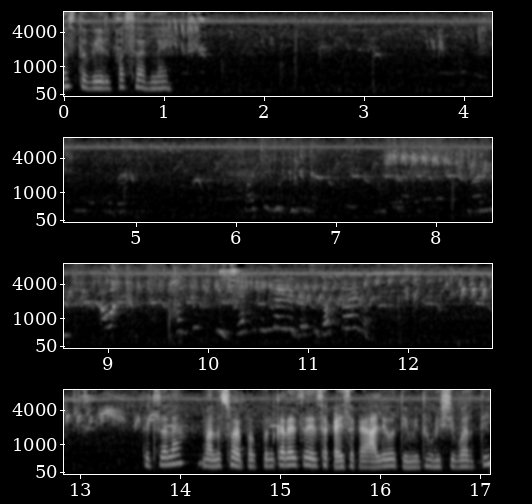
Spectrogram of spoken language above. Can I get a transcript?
मस्त वेल पसरलाय. तर चला मला स्वयंपाक पण करायचा आहे सकाळी सकाळी आले होते मी थोडीशी वरती.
